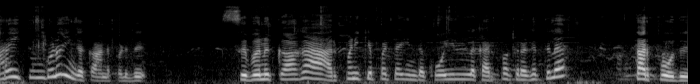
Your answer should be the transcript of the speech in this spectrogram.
அரை தூண்களும் இங்கே காணப்படுது. சிவனுக்காக அர்ப்பணிக்கப்பட்ட இந்த கோயிலில் கற்ப கிரகத்தில் தற்போது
